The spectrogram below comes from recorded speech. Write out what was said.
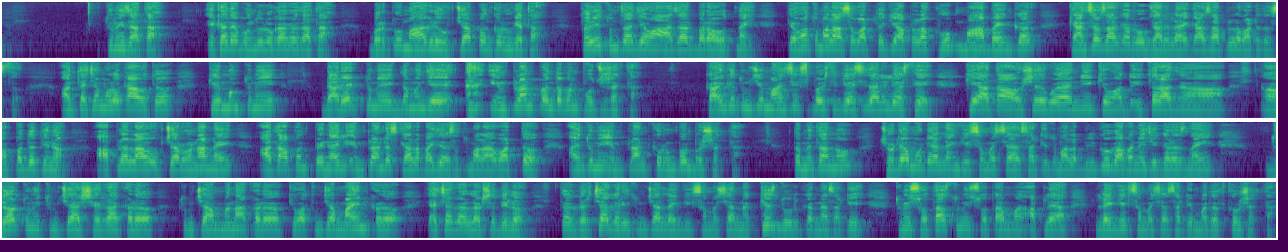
तुम्ही जाता एखाद्या बंधू लोकांकडे जाता भरपूर महागडे उपचार पण करून घेता तरी तुमचा जेव्हा आजार बरा होत नाही तेव्हा तुम्हाला असं वाटतं की आपल्याला खूप महाभयंकर कॅन्सरसारखा रोग झालेला आहे का असं आपल्याला वाटत असतं. आणि त्याच्यामुळं काय होतं की मग तुम्ही डायरेक्ट तुम्ही एकदम म्हणजे इम्प्लांटपर्यंत पण पोचू शकता. कारण की तुमची मानसिक परिस्थिती अशी झालेली असते की आता औषध गोळ्यांनी किंवा इतर आज- पद्धतीनं आपल्याला उपचार होणार नाहीत. आता आपण पेनाईल इम्प्लांटच केला पाहिजे असं तुम्हाला वाटतं आणि तुम्ही इम्प्लांट करून पण बसू शकता. तर मित्रांनो छोट्या मोठ्या लैंगिक समस्यासाठी तुम्हाला बिलकुल घाबरण्याची गरज नाही. जर तुम्ही तुमच्या शरीराकडं तुमच्या मनाकडं किंवा तुमच्या माइंडकडं याच्याकडं लक्ष दिलं तर घरच्या घरी तुमच्या लैंगिक समस्या नक्कीच दूर करण्यासाठी तुम्ही स्वतःच तुम्ही स्वतः म आपल्या लैंगिक समस्यासाठी मदत करू शकता.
